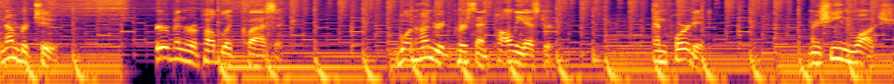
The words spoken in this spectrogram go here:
Number 2. Urban Republic Classic. 100% polyester. Imported. Machine wash.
